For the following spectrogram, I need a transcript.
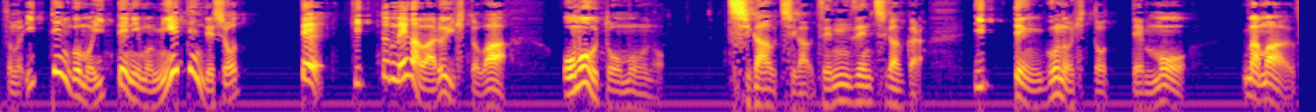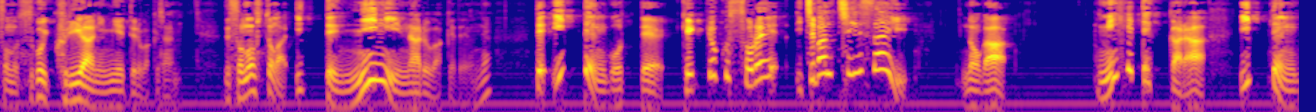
その1.5も1.2も見えてんでしょ？って、きっと目が悪い人は思うと思うの。違う違う。全然違うから。1.5の人ってもう、まあまあ、そのすごいクリアに見えてるわけじゃない。で、その人が1.2になるわけだよね。で、1.5って結局それ、一番小さいのが、見えてっから1.5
